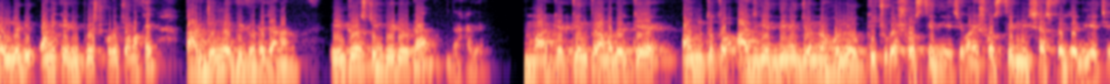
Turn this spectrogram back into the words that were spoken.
অলরেডি অনেকে রিকোয়েস্ট করেছে আমাকে, তার জন্য ভিডিওটা জানানো। ইন্টারেস্টিং ভিডিওটা, দেখা যায় মার্কেট কিন্তু আমাদেরকে অন্তত আজকের দিনের জন্য হলেও কিছুটা স্বস্তি দিয়েছে মানে স্বস্তির নিঃশ্বাস ফেলতে দিয়েছে।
